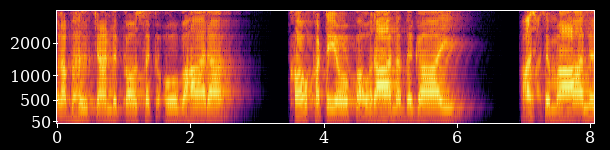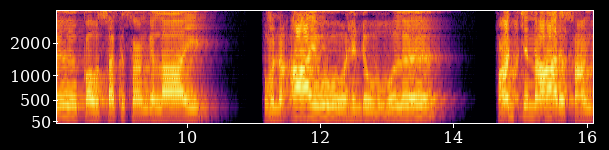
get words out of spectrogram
ਪ੍ਰਭਲ ਚੰਡ ਕੌਸਕ ਓਭਾਰਾ ਖੌ ਖਟਿਓ ਭੌਰਾ ਨਦ ਗਾਈ ਅਸ਼ਟਮਾਲ ਕੌਸਕ ਸੰਗ ਲਾਈ ਪੁਨ ਆਇਓ ਹਿੰਡੋਲ, ਪੰਚ ਨਾਰ ਸੰਗ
